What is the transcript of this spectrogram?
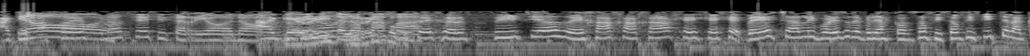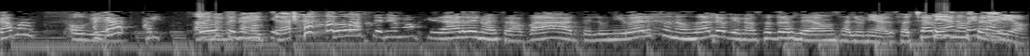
¿A qué no, no sé si se rió o no. A que no, los ejercicios de ja, ja, ja, je, je, je. ¿Ves, Charlie? Por eso te peleas con Sofi. ¿Sofi hiciste la cama? Obvio. Acá ah, todos, tenemos que, todos tenemos que dar de nuestra parte. El universo nos da lo que nosotros le damos al universo. Charlie no se rió.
